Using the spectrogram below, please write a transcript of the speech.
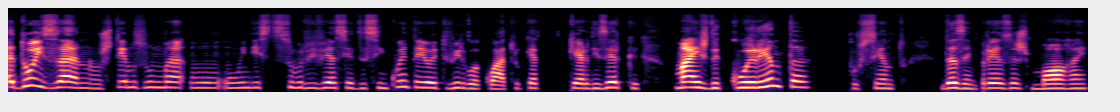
há dois anos temos uma, um, um, índice de sobrevivência de 58,4, que quer dizer que mais de 40% das empresas morrem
